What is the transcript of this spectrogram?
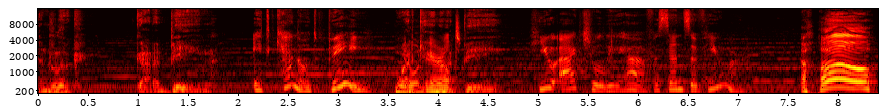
and look, got a bean. It cannot be. What one, can Geralt. it be? You actually have a sense of humor. Oh!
